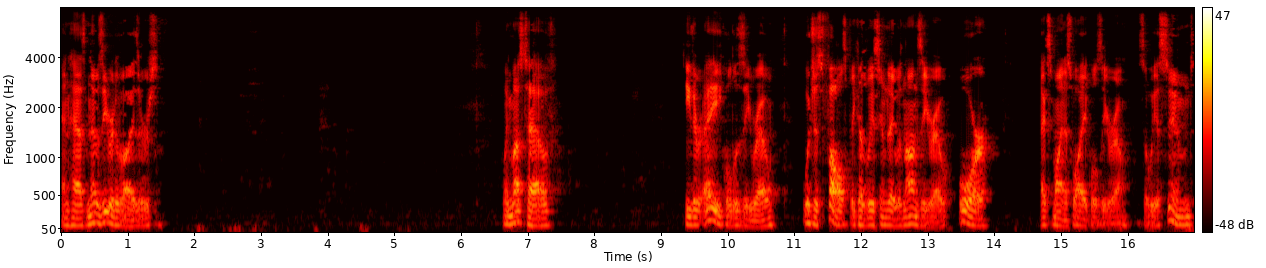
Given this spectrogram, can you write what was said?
and has no zero divisors, we must have either a equal to 0, which is false because we assumed a was non-zero, or x minus y equals 0. So we assumed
